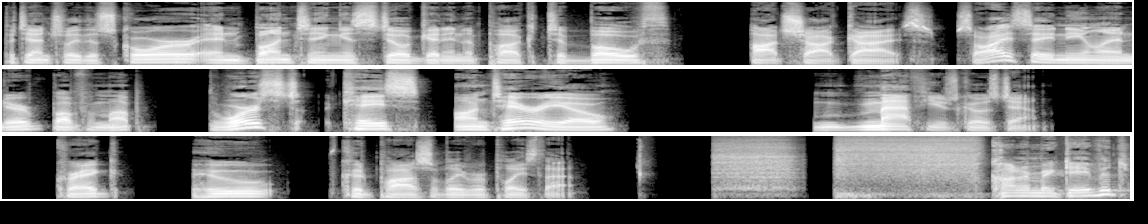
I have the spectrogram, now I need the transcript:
potentially the scorer, and Bunting is still getting the puck to both hotshot guys. So I say Nylander, bump him up. The worst case, Ontario, Matthews goes down. Craig, who could possibly replace that? Connor McDavid.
